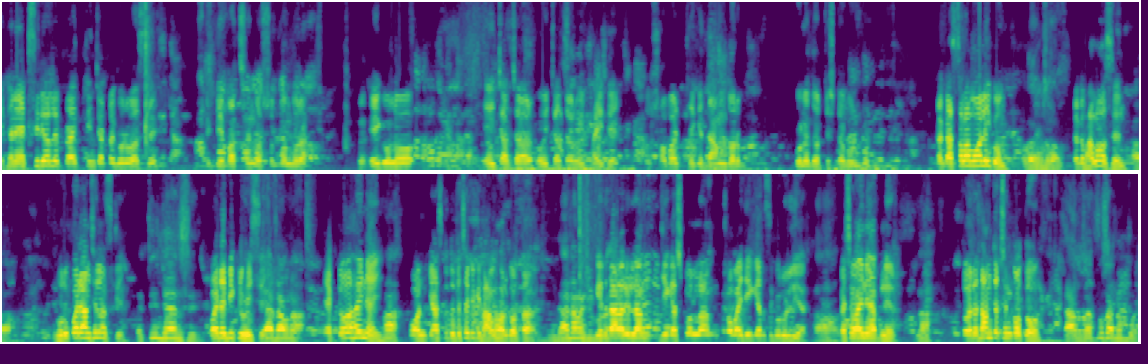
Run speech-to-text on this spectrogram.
এখানে এক সিরিয়ালে প্রায় তিন চারটা গরু আছে দেখতে পাচ্ছেন দর্শক বন্ধুরা। তো এইগুলো এই চাচার ওই চাচার ওই ভাইদের। তো সবার থেকে দাম দর বলে দেওয়ার চেষ্টা করব। কাকা আসসালামু আলাইকুম। কাকা ভালো আছেন? হ্যাঁ। গরু কয়টা আজকে? তিনটা আনছি। কয়টা বিক্রি হয়েছে একটাও হয় নাই। কোন কি আজকে তো বেচা বিক্রি ভালো হওয়ার কথা? গেটে দাঁড়া দিলাম জিজ্ঞাসা করলাম সবাই জিজ্ঞাসা গরু লিয়া। হ্যাঁ। বেচা হয়নি আপনার? তো এটা দাম চাচ্ছেন কত? দাম পঁচানব্বই।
